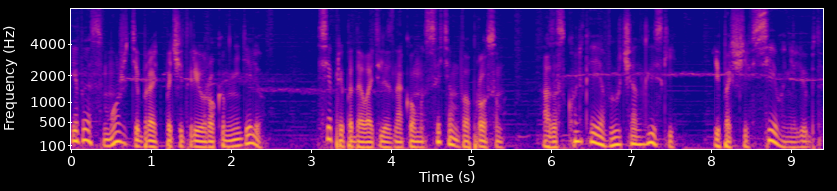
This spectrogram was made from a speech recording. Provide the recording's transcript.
и вы сможете брать по 4 урока в неделю. Все преподаватели знакомы с этим вопросом. А за сколько я выучу английский? И почти все его не любят.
